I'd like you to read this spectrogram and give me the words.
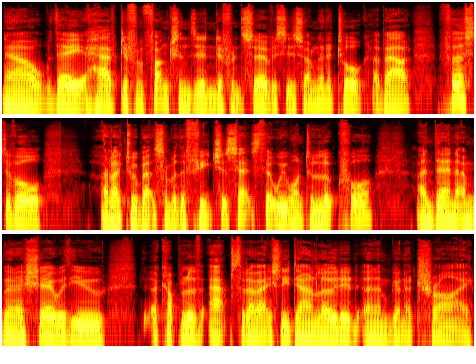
Now, they have different functions in different services. So, I'm going to talk about, first of all, I'd like to talk about some of the feature sets that we want to look for. And then I'm going to share with you a couple of apps that I've actually downloaded and I'm going to try.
